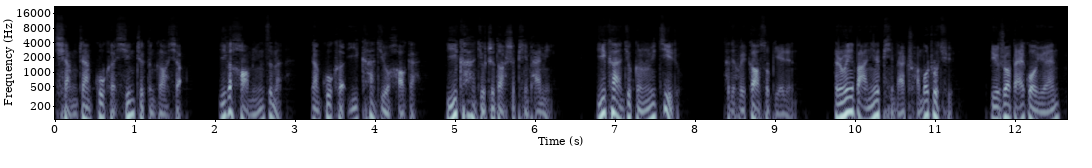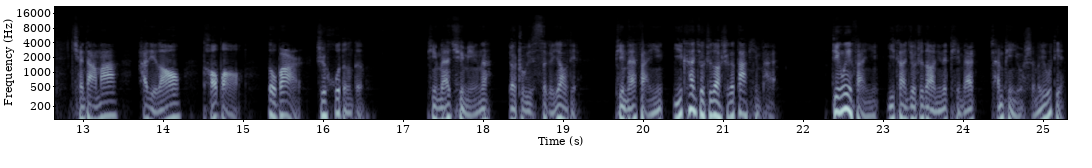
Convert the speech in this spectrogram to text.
抢占顾客心智更高效。一个好名字呢，让顾客一看就有好感，一看就知道是品牌名，一看就更容易记住，他就会告诉别人，很容易把你的品牌传播出去。比如说百果园、钱大妈、海底捞、淘宝、豆瓣、知乎等等。品牌取名呢，要注意四个要点：品牌反应，一看就知道是个大品牌；定位反应，一看就知道你的品牌产品有什么优点；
